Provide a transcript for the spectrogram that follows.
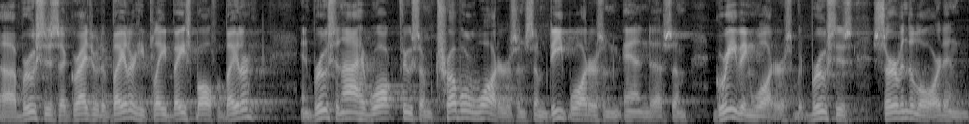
Uh, Bruce is a graduate of Baylor. He played baseball for Baylor. And Bruce and I have walked through some troubled waters and some deep waters and, and uh, some grieving waters. But Bruce is serving the Lord and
